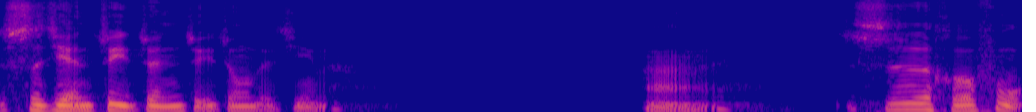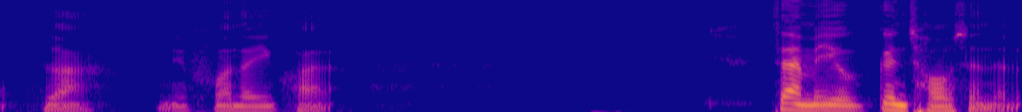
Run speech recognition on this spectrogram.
世间最尊最重的经了。啊，师和父是吧？你放在一块了，再没有更超生的了。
